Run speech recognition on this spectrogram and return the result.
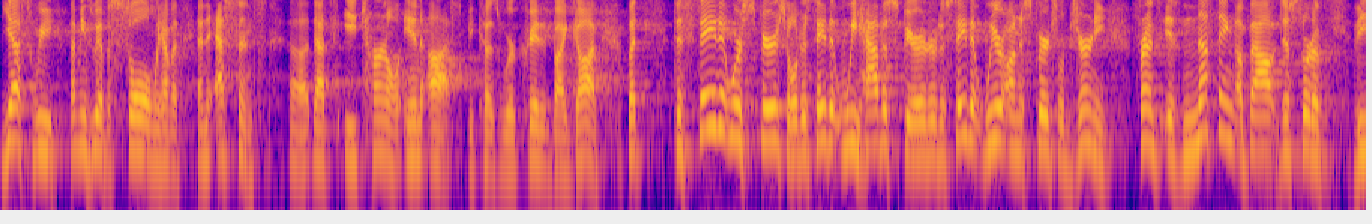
Yes, we, that means we have a soul and we have a, an essence uh, that's eternal in us because we're created by God. But to say that we're spiritual, to say that we have a spirit, or to say that we're on a spiritual journey, friends, is nothing about just sort of the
